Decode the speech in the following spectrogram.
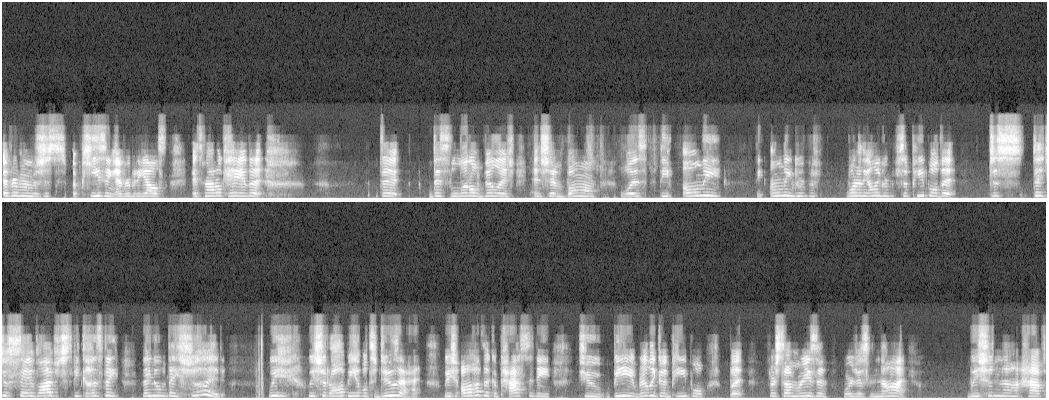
everyone was just appeasing everybody else. It's not okay that that this little village in Chambon was the only the only group of one of the only groups of people that just they just saved lives just because they they knew they should. We we should all be able to do that. We all have the capacity to be really good people, but for some reason we're just not. We should not have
